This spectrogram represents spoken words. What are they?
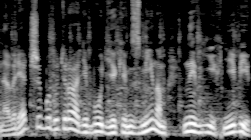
навряд чи будуть раді будь-яким змінам не в їхній бік.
